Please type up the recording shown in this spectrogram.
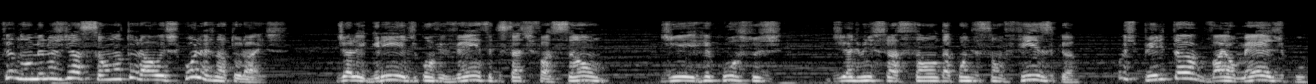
fenômenos de ação natural, escolhas naturais, de alegria, de convivência, de satisfação, de recursos de administração da condição física. O espírita vai ao médico,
